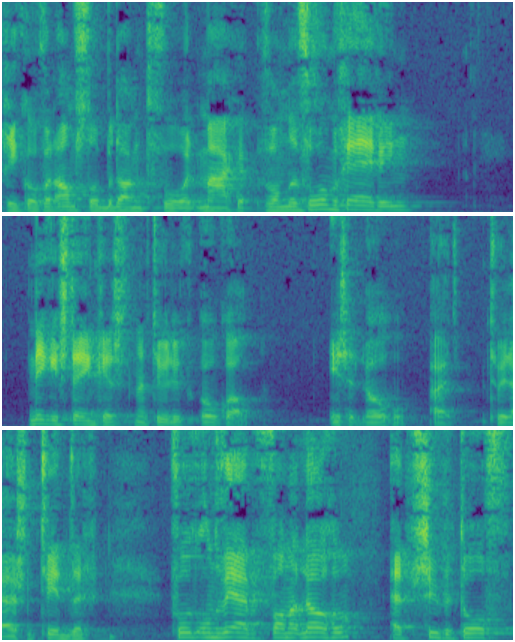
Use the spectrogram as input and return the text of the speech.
Rico van Amstel bedankt voor het maken van de vormgeving. Nicky Stenkers natuurlijk ook al is het logo uit 2020 voor het ontwerp van het logo. Het super tof.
